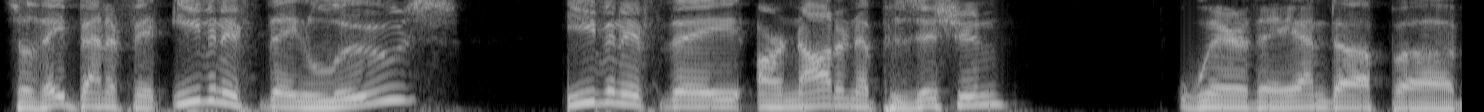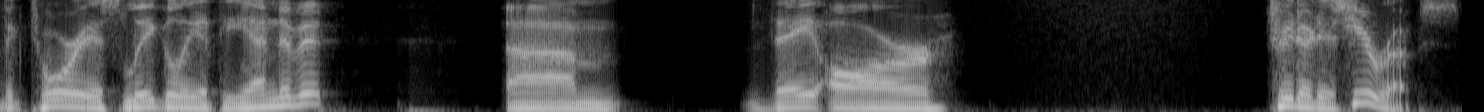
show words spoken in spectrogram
So they benefit even if they lose, even if they are not in a position where they end up uh, victorious legally at the end of it. Um, they are treated as heroes.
